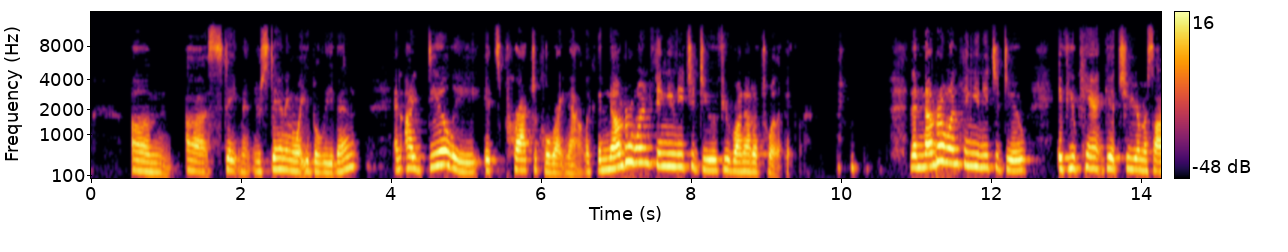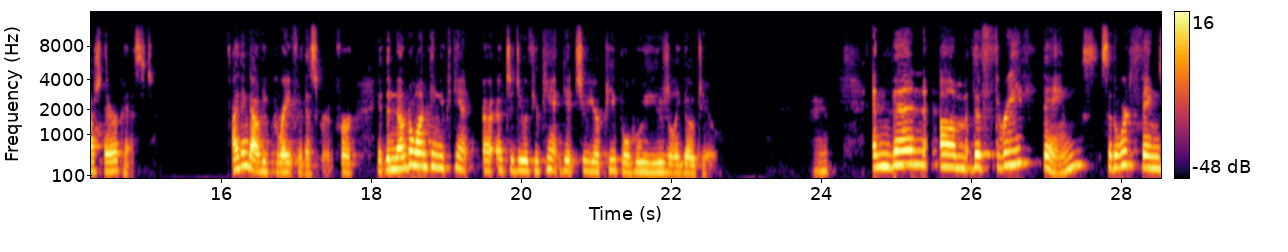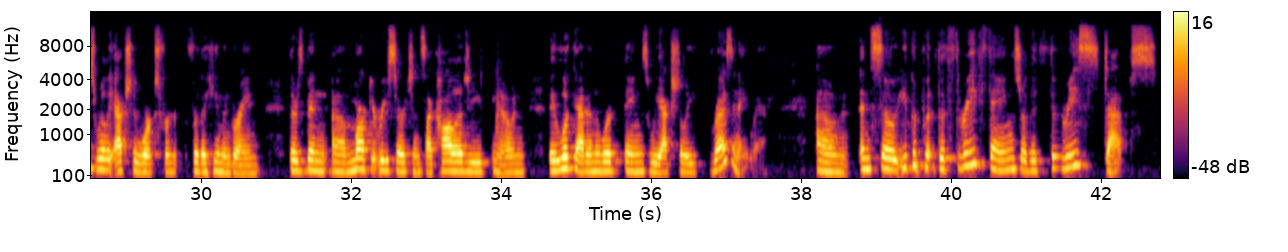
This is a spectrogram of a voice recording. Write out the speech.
um, uh, statement. You're standing what you believe in. And ideally, it's practical right now. Like the number one thing you need to do if you run out of toilet paper. the number one thing you need to do if you can't get to your massage therapist. I think that would be great for this group. For the number one thing you can't uh, uh, to do if you can't get to your people who you usually go to. Right? And then um, the three things. So the word "things" really actually works for for the human brain. There's been um, market research and psychology, you know, and they look at in the word "things" we actually resonate with. Um, and so you could put the three things or the three steps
